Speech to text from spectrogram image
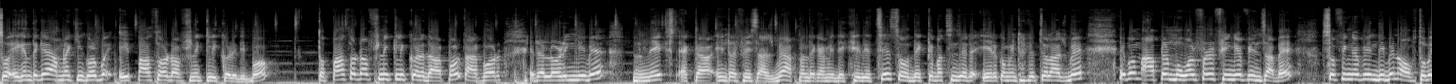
সো এখান থেকে আমরা কি করব? এই পাসওয়ার্ড অপশনে ক্লিক করে দিব। তো পাসওয়ার্ড অপশনে ক্লিক করে দেওয়ার পর তারপর এটা লোডিং নিবে। নেক্সট একটা ইন্টারফেস আসবে, আপনাদেরকে আমি দেখিয়ে দিচ্ছি। সো দেখতে পাচ্ছেন যে এটা এরকম ইন্টারফেস চলে আসবে এবং আপনার মোবাইল ফোনের ফিঙ্গারপ্রিন্ট যাবে। সো ফিঙ্গারপ্রিন্ট দিবেন অথবা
